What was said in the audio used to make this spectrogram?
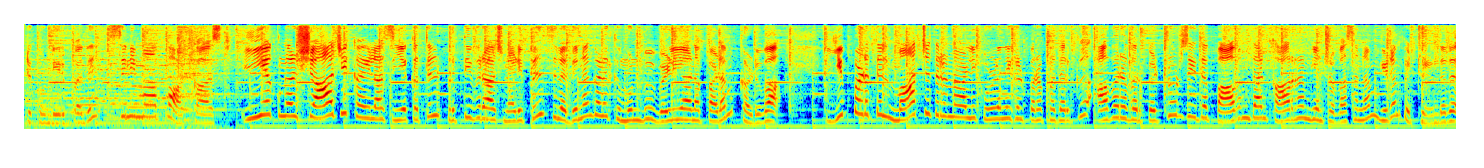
கேட்டுக்கொண்டிருப்பது சினிமா பாட்காஸ்ட். இயக்குனர் ஷாஜி கைலாஸ் இயக்கத்தில் பிருத்திவிராஜ் நடிப்பில் சில தினங்களுக்கு முன்பு வெளியான படம் கடுவா. இப்படத்தில் மாற்றுத்திறனாளி குழந்தைகள் பிறப்பதற்கு அவரவர் பெற்றோர் செய்த பாவம்தான் காரணம் என்ற வசனம் இடம்பெற்றிருந்தது.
